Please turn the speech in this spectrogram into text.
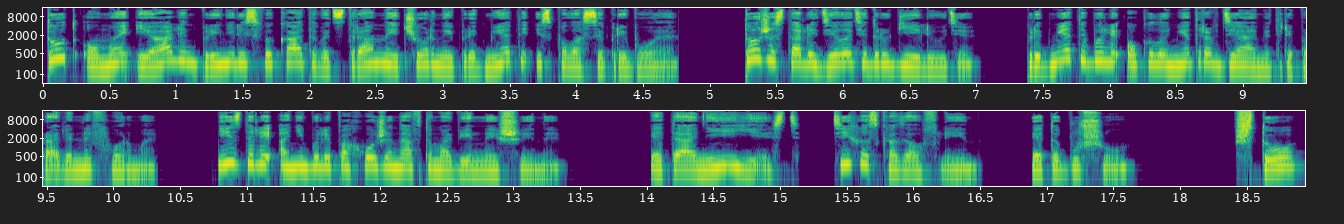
Тут Оме и Алин принялись выкатывать странные черные предметы из полосы прибоя. То же стали делать и другие люди. Предметы были около метра в диаметре правильной формы. Издали они были похожи на автомобильные шины. «Это они и есть», — тихо сказал Флинн. «Это Бушу». «Что?»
